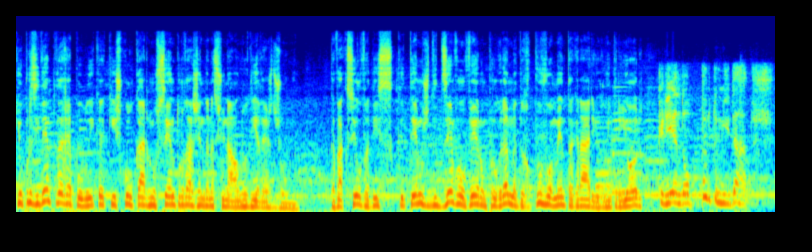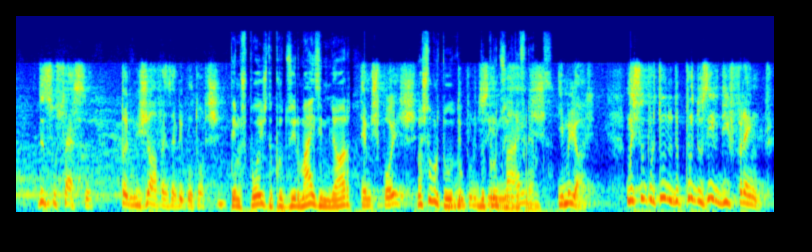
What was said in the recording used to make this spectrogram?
que o Presidente da República quis colocar no centro da agenda nacional no dia 10 de junho. Cavaco Silva disse que temos de desenvolver um programa de repovoamento agrário do interior, criando oportunidades de sucesso para os jovens agricultores. Temos, pois, de produzir mais e melhor. Temos, pois, mas sobretudo de produzir, de produzir mais diferente. e melhor. Mas sobretudo de produzir diferente.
